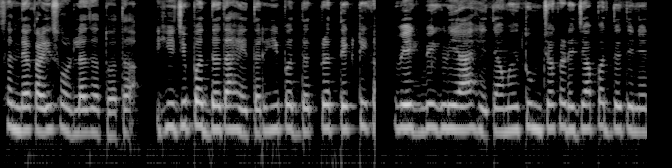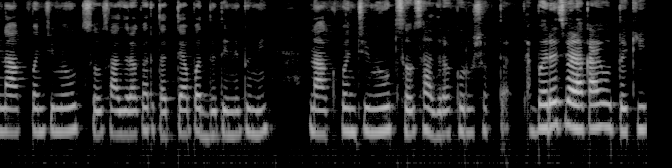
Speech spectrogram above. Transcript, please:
संध्याकाळी सोडला जातो. आता ही जी पद्धत आहे तर ही पद्धत प्रत्येक ठिकाणी वेगवेगळी आहे. त्यामुळे तुमच्याकडे ज्या पद्धतीने नागपंचमी उत्सव साजरा करतात त्या पद्धतीने तुम्ही नागपंचमी उत्सव साजरा करू शकता. बरेच वेळा काय होतं की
